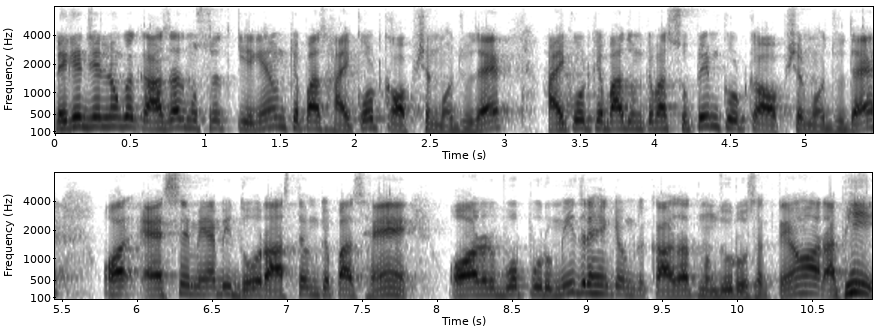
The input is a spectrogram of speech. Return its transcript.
लेकिन जिन लोगों के कागजात मुस्रद किए गए हैं, उनके पास हाईकोर्ट का ऑप्शन मौजूद है। हाईकोर्ट के बाद उनके पास सुप्रीम कोर्ट का ऑप्शन मौजूद है। और ऐसे में अभी दो रास्ते उनके पास हैं और वो पुरुद रहें कि उनके कागजात मंजूर हो सकते हैं। और अभी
